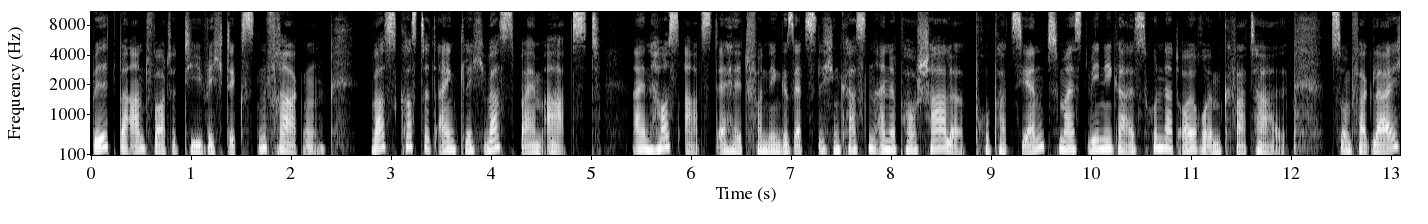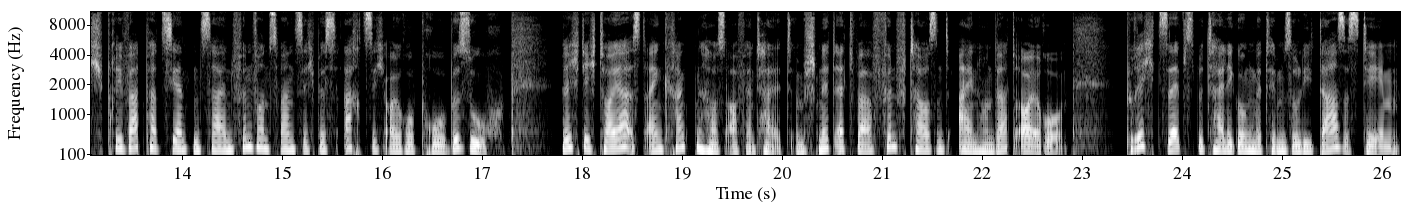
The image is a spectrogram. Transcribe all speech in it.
Bild beantwortet die wichtigsten Fragen. Was kostet eigentlich was beim Arzt? Ein Hausarzt erhält von den gesetzlichen Kassen eine Pauschale, pro Patient meist weniger als 100 Euro im Quartal. Zum Vergleich, Privatpatienten zahlen 25 bis 80 Euro pro Besuch. Richtig teuer ist ein Krankenhausaufenthalt, im Schnitt etwa 5100 Euro. Bricht Selbstbeteiligung mit dem Solidarsystem?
